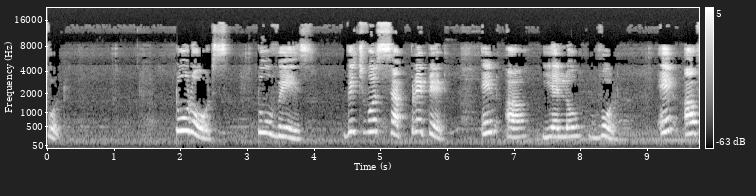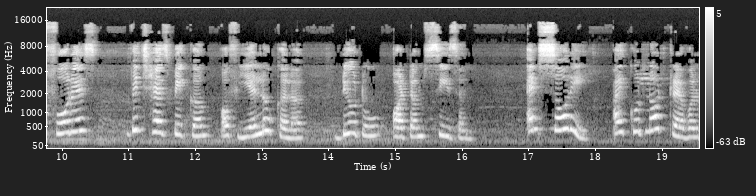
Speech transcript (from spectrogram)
wood. Two roads, two ways, which were separated in a yellow wood. In a forest which has become of yellow color due to autumn season. And sorry, I could not travel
